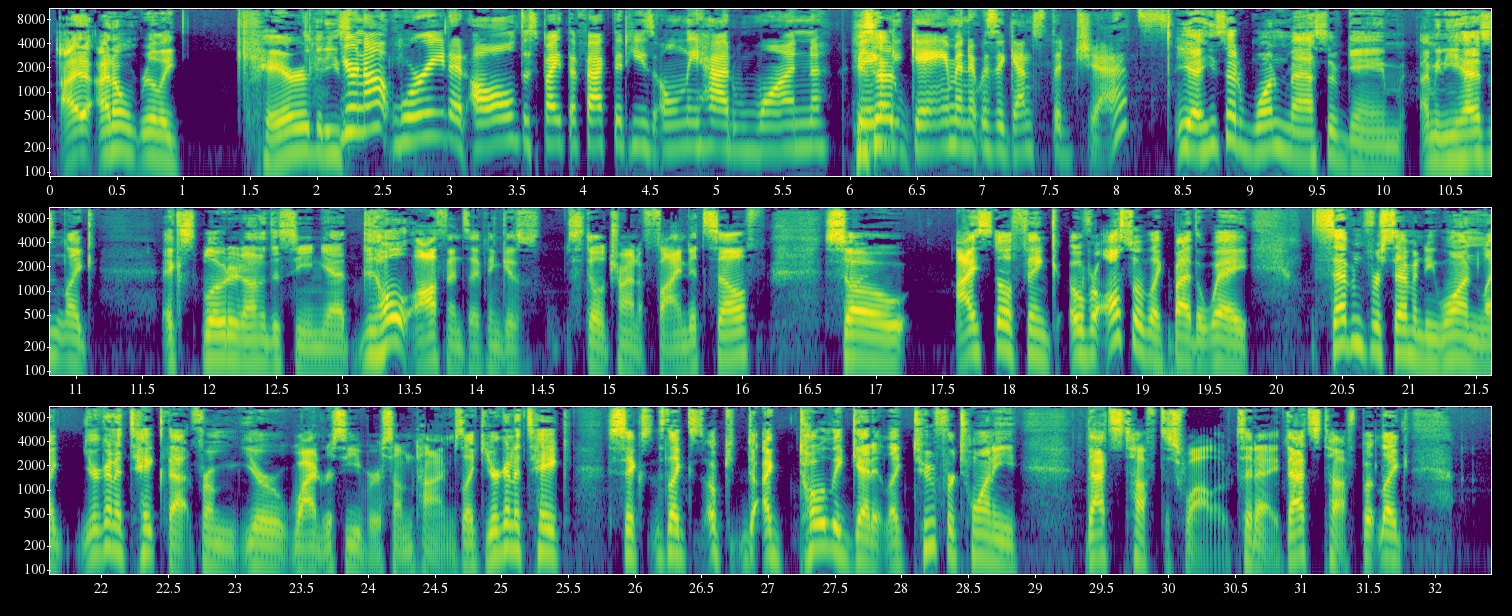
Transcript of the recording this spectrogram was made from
I I don't really care that he's You're not worried at all, despite the fact that he's only had one big had- game and it was against the Jets. Yeah, he's had one massive game. I mean, he hasn't like exploded onto the scene yet. The whole offense, I think, is still trying to find itself. So I still think over. Also, like by the way, seven for seventy-one. Like you're gonna take that from your wide receiver sometimes. Like you're gonna take six. Like okay, I totally get it. Like two for twenty. That's tough to swallow today. That's tough. But like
